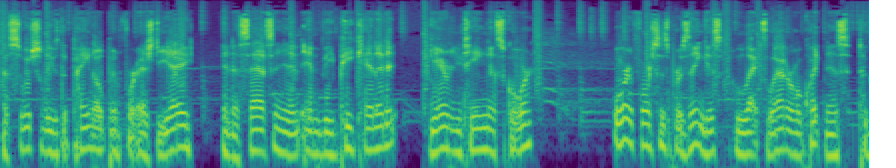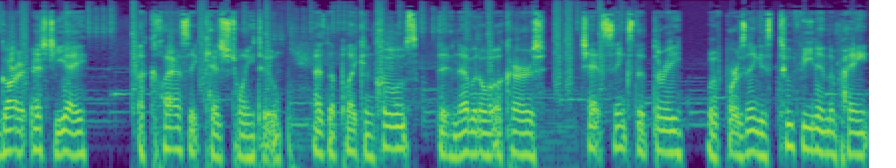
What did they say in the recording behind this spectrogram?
A switch leaves the paint open for SGA, an assassin and MVP candidate, guaranteeing a score, or it forces Porzingis, who lacks lateral quickness, to guard SGA, a classic catch-22. As the play concludes, the inevitable occurs. Chet sinks the three with Porzingis two feet in the paint.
